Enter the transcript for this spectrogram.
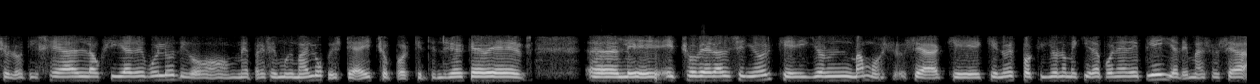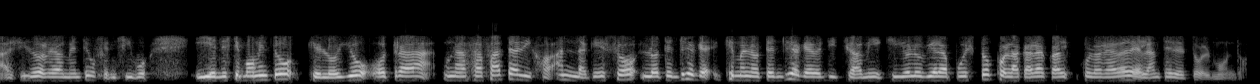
se lo dije al auxiliar de vuelo, digo, me parece muy mal lo que usted ha hecho, porque tendría que haber eh, le he hecho ver al señor que yo, vamos, o sea, que, que no es porque yo no me quiera poner de pie y además, o sea, ha sido realmente ofensivo. Y en este momento que lo oyó otra, una azafata, dijo, anda, que eso lo tendría que, que me lo tendría que haber dicho a mí, que yo lo hubiera puesto con la cara colorada delante de todo el mundo.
